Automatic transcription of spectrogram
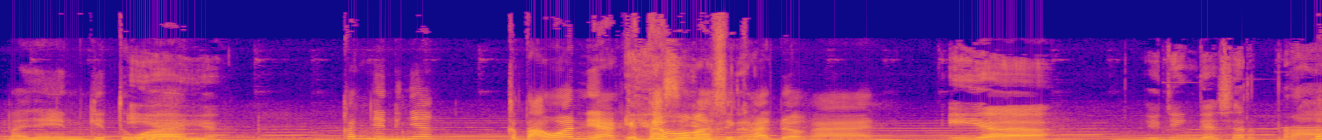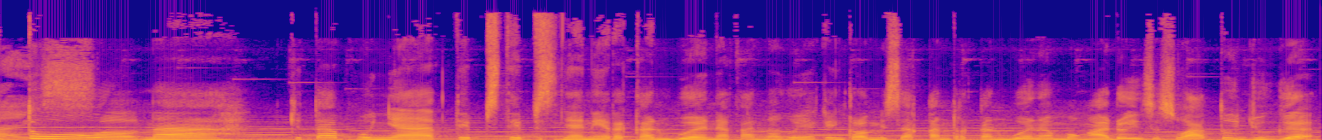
nanyain gituan Iya, iya. kan jadinya ketahuan ya kita Iya mau sih, ngasih bener. kado kan Iya. Jadi nggak surprise. betul nah kita punya tips-tipsnya nih rekan buana karena gue yakin kalau misalkan rekan buana mau ngadoin sesuatu juga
